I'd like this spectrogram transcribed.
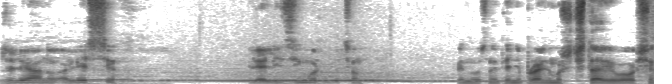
Джулиану Олесси. Или Ализи, может быть, он. Хрен его знает, я неправильно, может, читаю его вообще.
